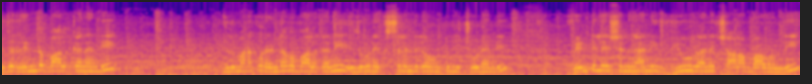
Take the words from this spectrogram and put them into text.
ఇది రెండు బాల్కనీ అండి. ఇది మనకు రెండవ బాల్కనీ ఇది కూడా ఎక్సలెంట్గా ఉంటుంది చూడండి. వెంటిలేషన్ కానీ వ్యూ కానీ చాలా బాగుంది.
